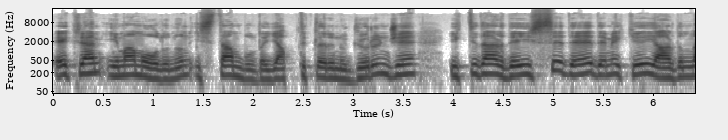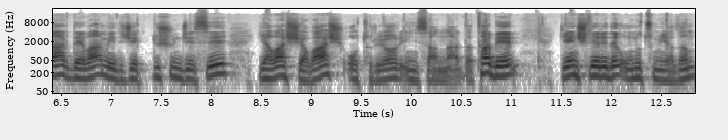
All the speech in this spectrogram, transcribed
Ekrem İmamoğlu'nun İstanbul'da yaptıklarını görünce iktidar değişse de demek ki yardımlar devam edecek düşüncesi yavaş yavaş oturuyor insanlarda. Tabii Gençleri de unutmayalım.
